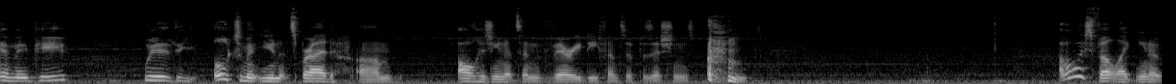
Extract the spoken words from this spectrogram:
MVP with the ultimate unit spread. Um, all his units in very defensive positions. I've always felt like, you know,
